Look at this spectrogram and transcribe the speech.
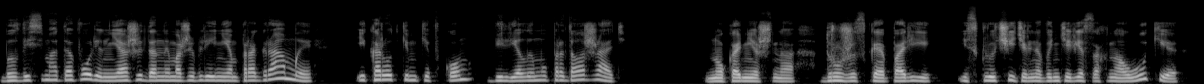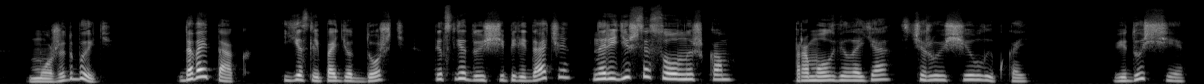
был весьма доволен неожиданным оживлением программы и коротким кивком велел ему продолжать. «Но, конечно, дружеская пари исключительно в интересах науки может быть. Давай так, если пойдет дождь, ты в следующей передаче нарядишься солнышком», промолвила я с чарующей улыбкой. Ведущие,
